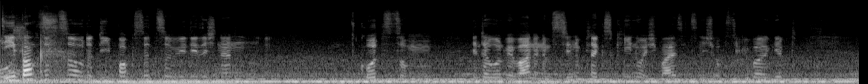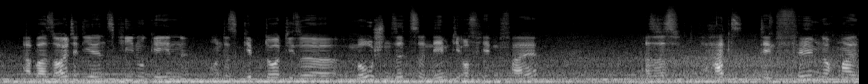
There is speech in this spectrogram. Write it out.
D-Box? Sitze oder D-Box-Sitze, wie die sich nennen. Kurz zum Hintergrund, wir waren in einem Cineplex-Kino, ich weiß jetzt nicht, ob es die überall gibt. Aber solltet ihr ins Kino gehen und es gibt dort diese Motion-Sitze, nehmt die auf jeden Fall. Also das hat den Film nochmal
